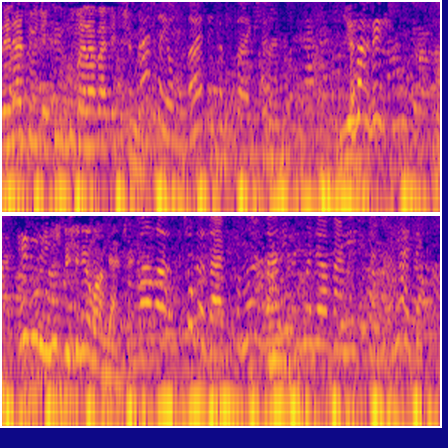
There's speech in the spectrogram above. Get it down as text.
Neler söyleyeceksiniz bu beraberlik içinde? Her şey yolunda. Her şey çok güzel gidiyor. Efendim hiç evliliği hiç düşünüyor mu Hande Erçel? Valla bu çok özel bir konu. O yüzden hiç buna cevap vermek istemiyorum. Her şey kısmet.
